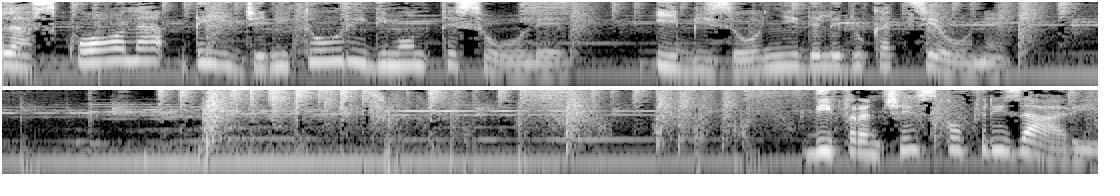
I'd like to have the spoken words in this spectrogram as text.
La scuola dei genitori di Montesole. I bisogni dell'educazione. Di Francesco Frisari.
